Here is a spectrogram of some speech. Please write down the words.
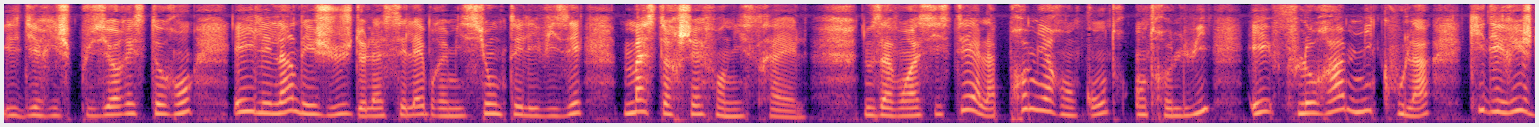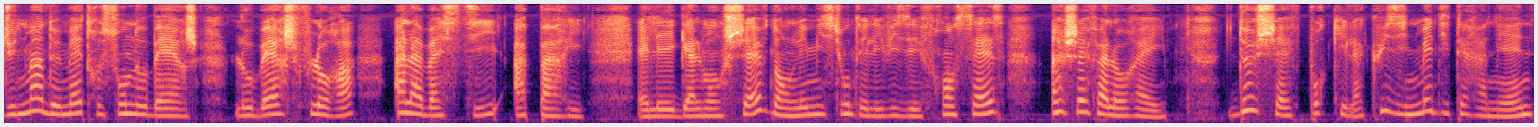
il dirige plusieurs restaurants et il est l'un des juges de la célèbre émission télévisée Masterchef en Israël. Nous avons assisté à la première rencontre entre lui et Flora Mikula, qui dirige d'une main de maître son auberge, l'auberge Flora, à la Bastille, à Paris. Elle est également chef dans l'émission télévisée française un chef à l'oreille. Deux chefs pour qui la cuisine méditerranéenne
